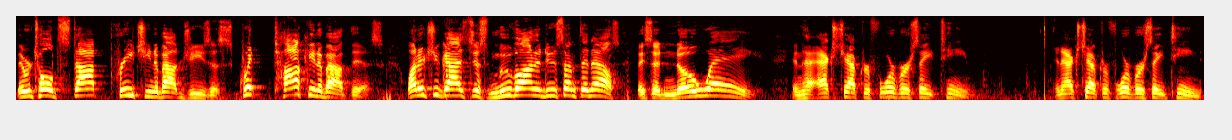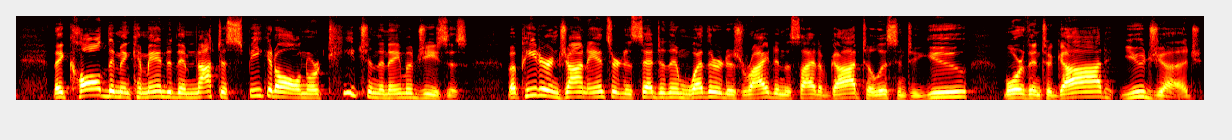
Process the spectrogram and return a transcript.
They were told, stop preaching about Jesus. Quit talking about this. Why don't you guys just move on and do something else? They said, no way. In Acts chapter 4, verse 18. In Acts chapter 4, verse 18, they called them and commanded them not to speak at all nor teach in the name of Jesus. But Peter and John answered and said to them, Whether it is right in the sight of God to listen to you more than to God, you judge.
